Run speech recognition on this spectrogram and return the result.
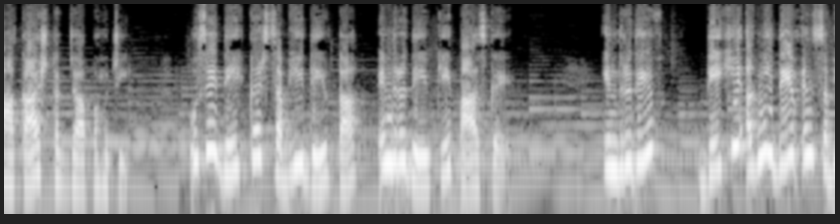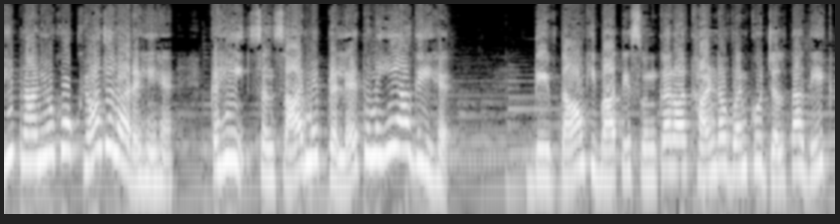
आकाश तक जा पहुँची। उसे देखकर सभी देवता इंद्रदेव के पास गए। इंद्रदेव, देखिए अग्निदेव इन सभी प्राणियों को क्यों जला रहे हैं? कहीं संसार में प्रलय तो नहीं आ गई है? देवताओं की बातें सुनकर और खांडव वन को जलता देख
